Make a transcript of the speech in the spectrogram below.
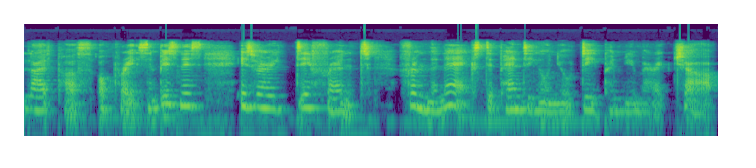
life path operates in business is very different from the next depending on your deeper numeric chart.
